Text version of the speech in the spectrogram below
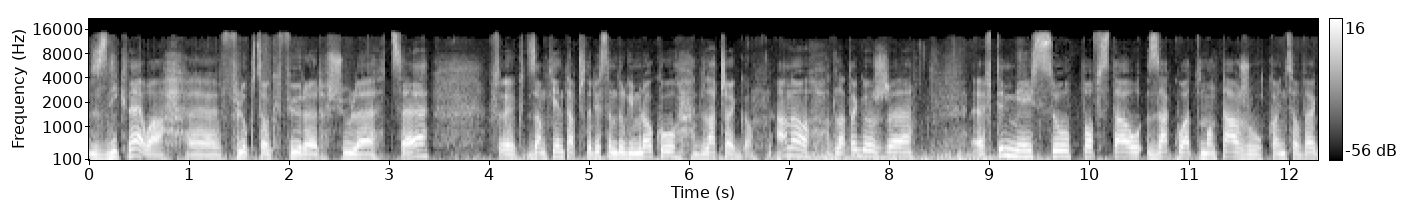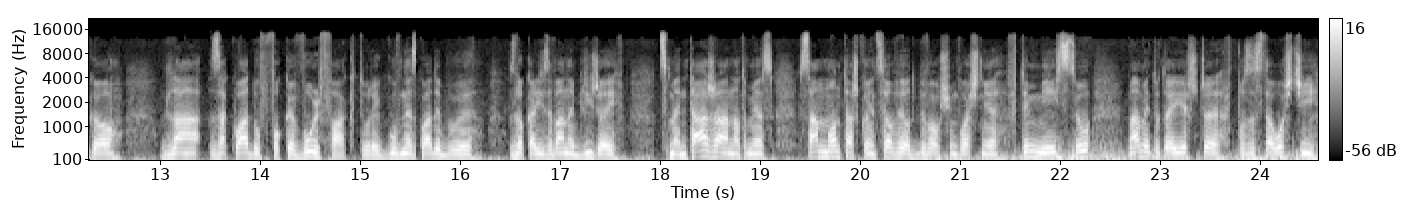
zniknęła e, Flugzeugführer Schule C, zamknięta w 1942 roku. Dlaczego? Ano dlatego, że e, w tym miejscu powstał zakład montażu końcowego dla zakładów Focke-Wulfa, których główne zakłady były zlokalizowane bliżej cmentarza, natomiast sam montaż końcowy odbywał się właśnie w tym miejscu. Mamy tutaj jeszcze pozostałości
